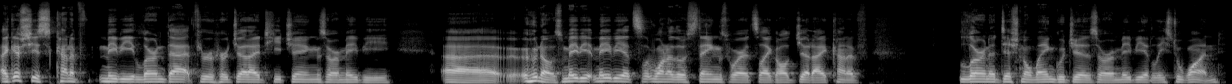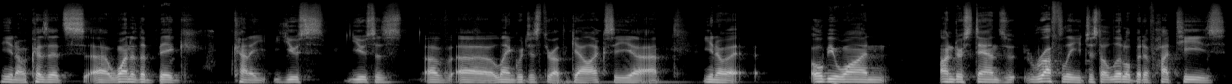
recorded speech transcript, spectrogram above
I guess she's kind of maybe learned that through her Jedi teachings, or maybe uh, who knows? Maybe maybe it's one of those things where it's like all Jedi kind of learn additional languages, or maybe at least one. You know, because it's uh, one of the big kind of use uses of uh, languages throughout the galaxy. Uh, you know, Obi Wan understands roughly just a little bit of Huttese,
